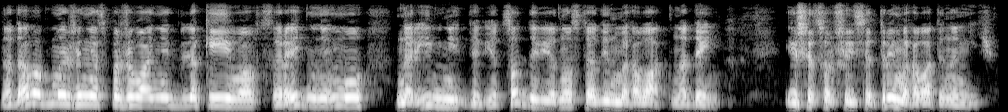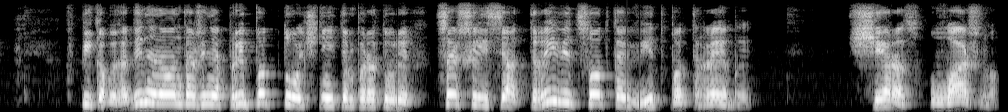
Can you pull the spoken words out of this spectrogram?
надав обмеження споживання для Києва в середньому на рівні 991 МВт на день і 663 МВт на ніч. В пікові години навантаження при поточній температурі це 63% від потреби. Ще раз уважно:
